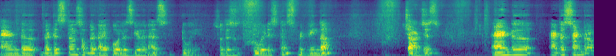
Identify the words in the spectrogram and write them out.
and uh, the distance of the dipole is given as 2a. So this is 2a distance between the charges and uh, at the center of,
